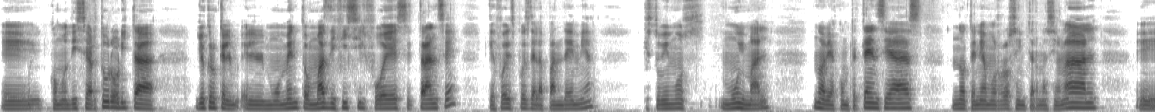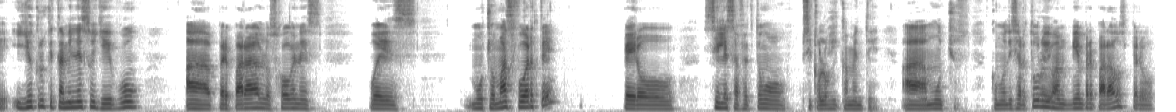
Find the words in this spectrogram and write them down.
Eh, como dice Arturo, ahorita yo creo que el, momento más difícil fue ese trance, que fue después de la pandemia, que estuvimos muy mal, no había competencias, no teníamos rosa internacional, eh, y yo creo que también eso llevó a preparar a los jóvenes pues mucho más fuerte, pero sí les afectó psicológicamente a muchos. Como dice Arturo, iban bien preparados, pero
